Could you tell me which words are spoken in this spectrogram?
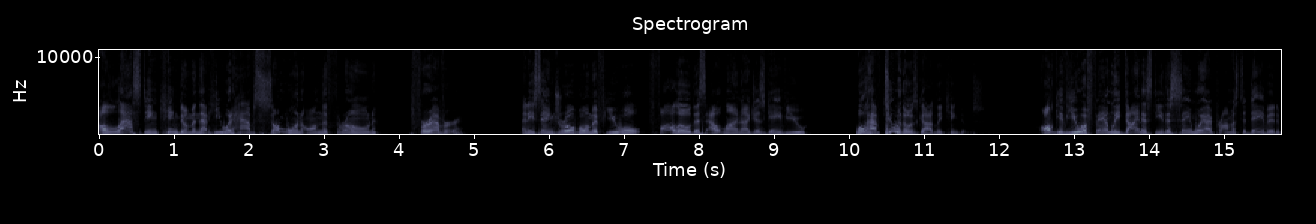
a lasting kingdom and that he would have someone on the throne forever. And he's saying, Jeroboam, if you will follow this outline I just gave you, we'll have two of those godly kingdoms. I'll give you a family dynasty the same way I promised to David,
